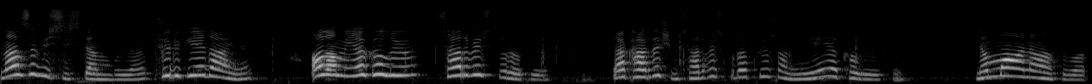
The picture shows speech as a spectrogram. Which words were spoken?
Nasıl bir sistem bu ya? Türkiye'de aynı. Adamı yakalıyor, serbest bırakıyor. Ya kardeşim serbest bırakıyorsan niye yakalıyorsun? Ne manası var?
